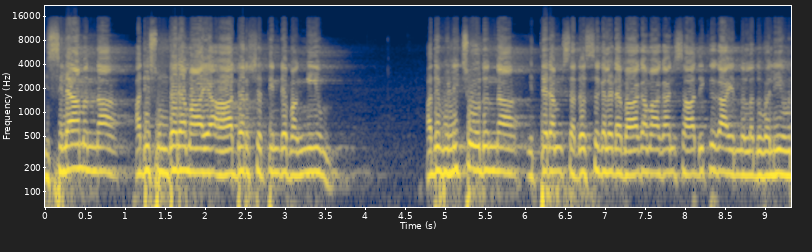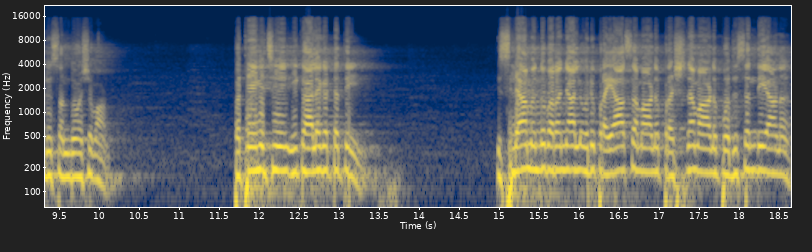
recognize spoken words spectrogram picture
ഇസ്ലാം എന്ന അതിസുന്ദരമായ ആദർശത്തിന്റെ ഭംഗിയും അത് വിളിച്ചോതുന്ന ഇത്തരം സദസ്സുകളുടെ ഭാഗമാകാൻ സാധിക്കുക എന്നുള്ളത് വലിയ ഒരു സന്തോഷമാണ്. പ്രത്യേകിച്ച് ഈ കാലഘട്ടത്തിൽ ഇസ്ലാം എന്ന് പറഞ്ഞാൽ ഒരു പ്രയാസമാണ് പ്രശ്നമാണ് പ്രതിസന്ധിയാണ്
